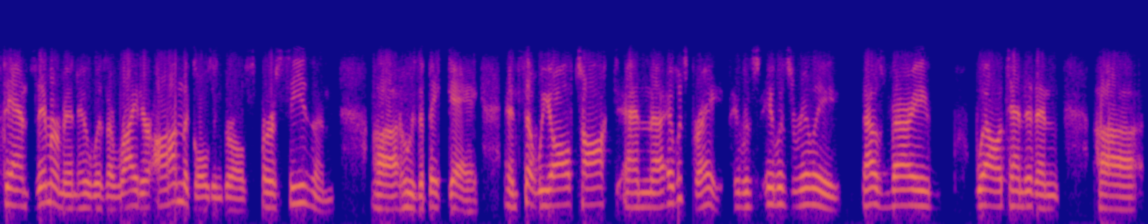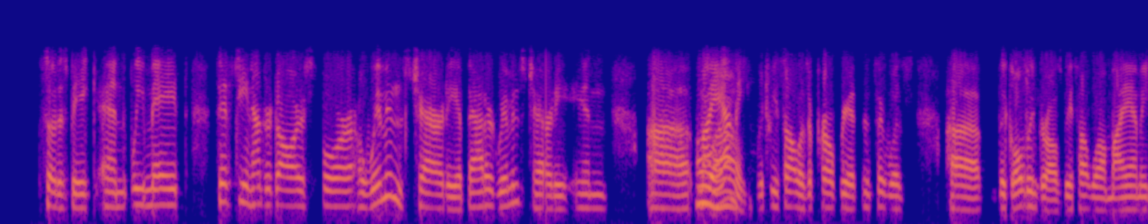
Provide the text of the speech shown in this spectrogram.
Stan Zimmerman, who was a writer on the Golden Girls first season, uh, who was a big gay. And so we all talked, and uh, it was great. It was it was really that was very well attended and uh, so to speak. And we made fifteen hundred dollars for a women's charity, a battered women's charity in uh, Oh, wow. Miami, which we thought was appropriate since it was uh, the Golden Girls. We thought, well, Miami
